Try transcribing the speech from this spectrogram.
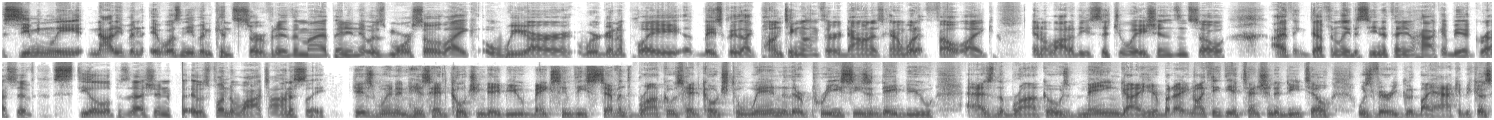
seemingly not even it wasn't even conservative in my opinion. It was more so like we are we're to play uh, basically like punting on third down is kind of what it felt like in a lot of these situations. And so I think definitely to see Nathaniel Hackett be aggressive, steal a possession, it was fun to watch, honestly. His win in his head coaching debut makes him the seventh Broncos head coach to win their preseason debut as the Broncos main guy here. But I, you know, I think the attention to detail was very good by Hackett because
